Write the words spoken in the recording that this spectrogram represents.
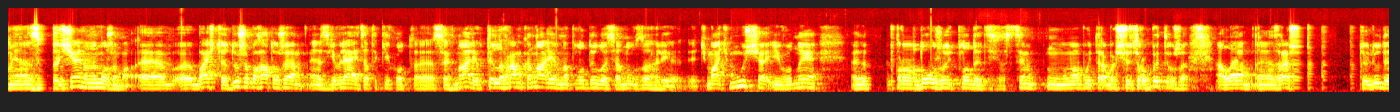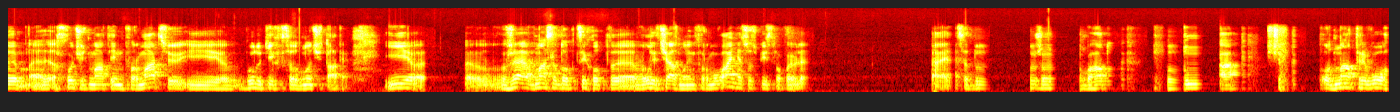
Е, Звичайно, не можемо. Е, е, Бачите, дуже багато вже з'являється таких от сигналів. Телеграм-каналів наплодилося, ну взагалі тьма тьмуща, і вони продовжують плодитися. З цим, мабуть, треба щось робити вже. Але зрештою люди хочуть мати інформацію і будуть їх все одно читати. І вже внаслідок цих от величезного інформування суспільства появляється дуже багато що одна тривога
